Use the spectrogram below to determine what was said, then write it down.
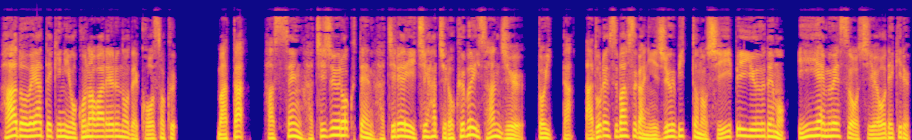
ハードウェア的に行われるので高速。また、8086.80186V30 といったアドレスバスが20ビットの CPU でも EMS を使用できる。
